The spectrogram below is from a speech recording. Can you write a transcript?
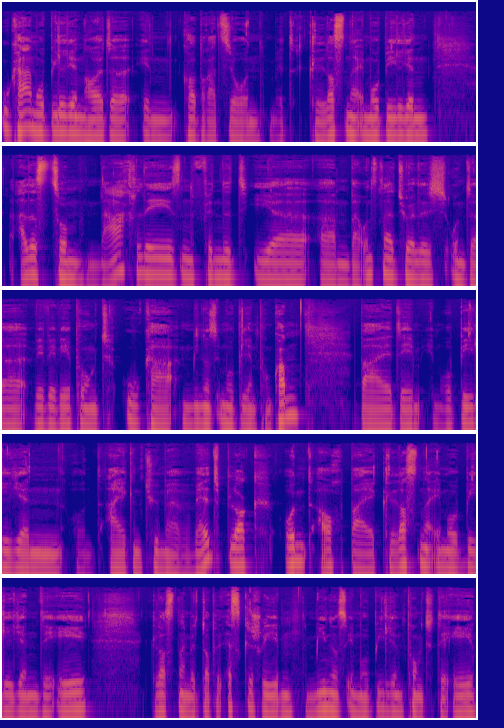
UK Immobilien heute in Kooperation mit Glossner Immobilien. Alles zum Nachlesen findet ihr ähm, bei uns natürlich unter www.uk-immobilien.com bei dem Immobilien- und Eigentümer-Weltblog und auch bei glossnerimmobilien.de Glossner mit Doppel S geschrieben, minusimmobilien.de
